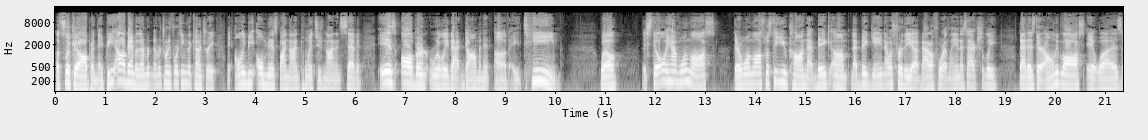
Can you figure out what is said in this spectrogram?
Let's look at Auburn. They beat Alabama, the number number 24 team in the country. They only beat Ole Miss by nine points, who's nine and seven. Is Auburn really that dominant of a team? Well, they still only have one loss. Their one loss was to UConn. That big um that big game that was for the uh, battle for Atlantis. Actually, that is their only loss. It was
